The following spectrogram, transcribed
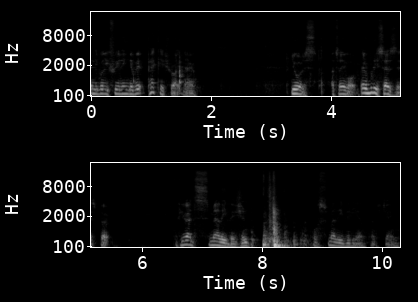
Anybody feeling a bit peckish right now? Yours, I tell you what, everybody says this, but if you had smelly vision or smelly video, that's Jane.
